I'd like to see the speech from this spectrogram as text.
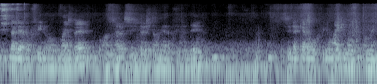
Esse dali era o filho mais velho, o coronel. Esses dois também eram filho dele. Esse daqui era o filho mais novo também.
